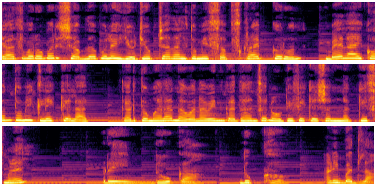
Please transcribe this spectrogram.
त्याचबरोबर शब्दफुले यूट्यूब चॅनल तुम्ही सबस्क्राईब करून बेल आयकॉन तुम्ही क्लिक केलात तर तुम्हाला नवनवीन कथांचं नोटिफिकेशन नक्कीच मिळेल. प्रेम धोका दुःख आणि बदला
